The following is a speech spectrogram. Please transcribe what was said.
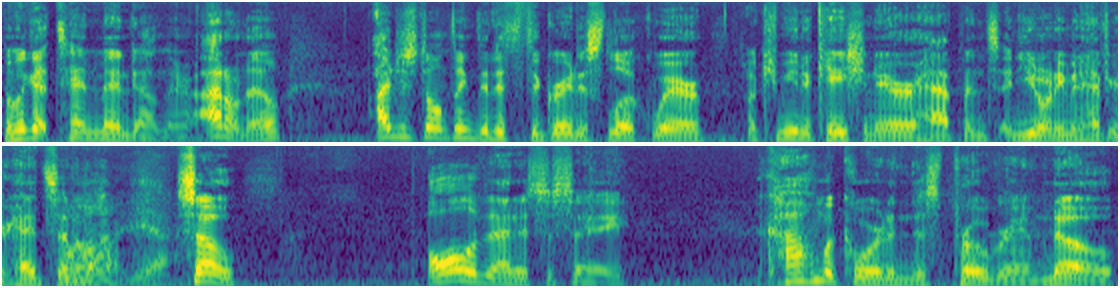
only got 10 men down there." I don't know. I just don't think that it's the greatest look where a communication error happens and you don't even have your headset Well, on. no, yeah. So, all of that is to say, Kyle McCord and this program know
